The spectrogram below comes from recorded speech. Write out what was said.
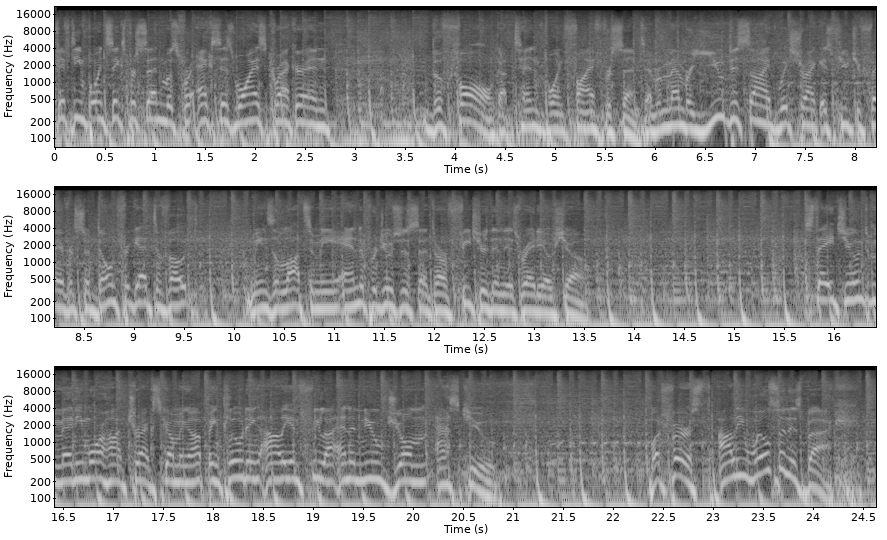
15.6% was for X's Wisecracker and The Fall got 10.5%. And remember, you decide which track is future favorite, so don't forget to vote. Means a lot to me and the producers that are featured in this radio show. Stay tuned, many more hot tracks coming up, including Aly and Fila and a new John Askew. But first, Ali Wilson is back.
